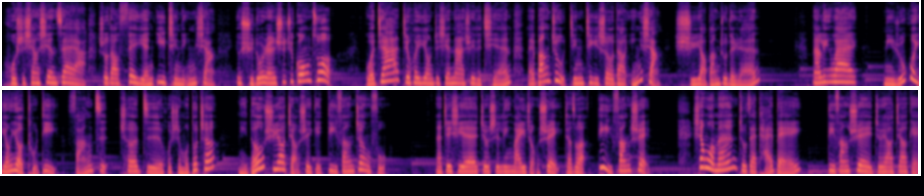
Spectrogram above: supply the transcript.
或是像现在啊，受到肺炎疫情的影响，有许多人失去工作，国家就会用这些纳税的钱来帮助经济受到影响、需要帮助的人。那另外，你如果拥有土地、房子、车子或是摩托车，你都需要缴税给地方政府。那这些就是另外一种税，叫做地方税。像我们住在台北，地方税就要交给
